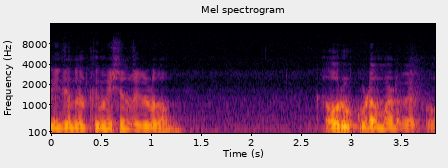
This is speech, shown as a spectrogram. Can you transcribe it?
ರೀಜನಲ್ ಕಮಿಷನರ್ಗಳು ಅವರು ಕೂಡ ಮಾಡಬೇಕು.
